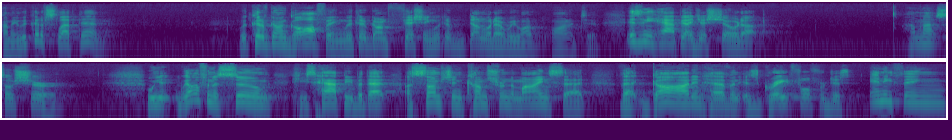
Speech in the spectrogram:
I mean, we could have slept in. We could have gone golfing. We could have gone fishing. We could have done whatever we wanted to. Isn't he happy I just showed up? I'm not so sure. We, we often assume he's happy, but that assumption comes from the mindset that God in heaven is grateful for just anything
